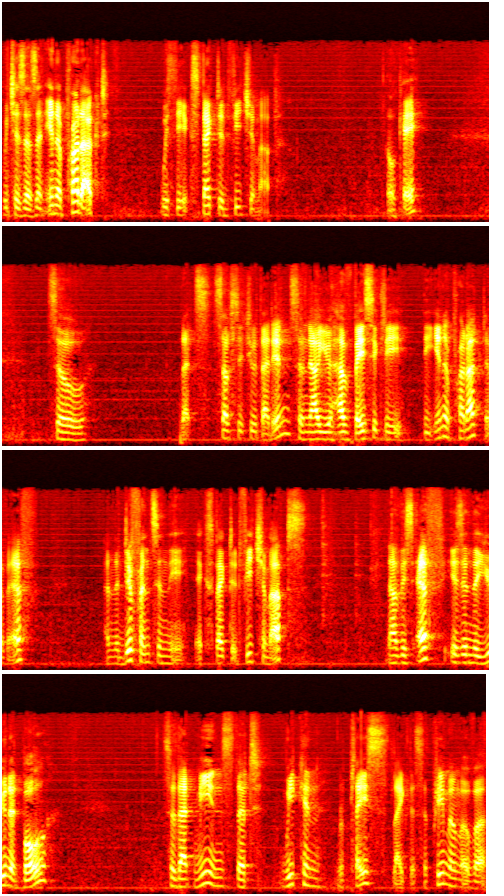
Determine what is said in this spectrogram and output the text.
which is as an inner product with the expected feature map. Okay? So let's substitute that in. So now you have basically the inner product of f and the difference in the expected feature maps. Now this f is in the unit ball. So that means that we can replace like the supremum over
